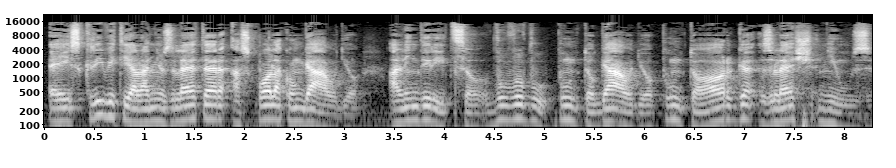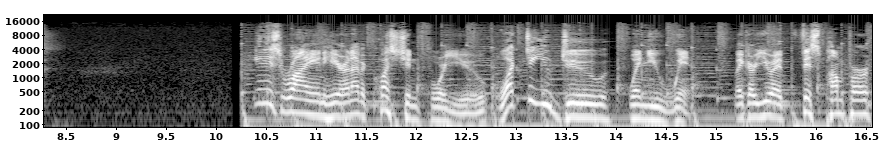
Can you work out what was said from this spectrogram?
e iscriviti alla newsletter A Scuola con Gaudio all'indirizzo www.gaudio.org/news. It is Ryan here, and I have a question for you. What do you do when you win? Like, are you a fist pumper?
